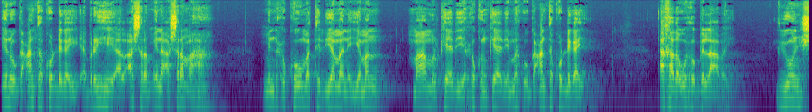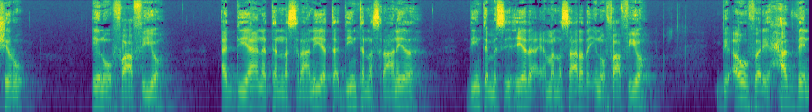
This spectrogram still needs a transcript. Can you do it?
inuu gacanta ku dhigay abrihii al ashram ina ashram ahaa min xukuumati lyamani yaman maamulkeedii iyo xukunkeedii markuu gacanta ku dhigay akhada wuxuu bilaabay yunshiru inuu faafiyo addiyaanata nasraaniyata diinta nasraaniyada diinta masiixiyada ama nasaarada inuu faafiyo biawfari xadin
